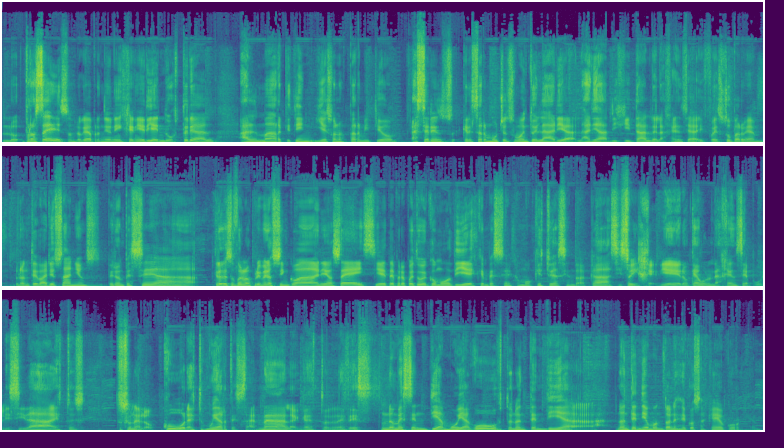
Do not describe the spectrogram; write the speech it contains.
los procesos, lo que había aprendido en ingeniería industrial, al marketing, y eso nos permitió hacer crecer mucho en su momento el área, el área digital de la agencia, y fue súper bien durante varios años, pero empecé a... Creo que esos fueron los primeros cinco años, seis, siete, pero después tuve como diez que empecé como, ¿qué estoy haciendo acá? Si soy ingeniero, ¿qué hago en una agencia de publicidad? Esto es, esto es una locura, esto es muy artesanal, esto es- no me sentía muy a gusto, no entendía, no entendía montones de cosas que ahí ocurrían.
